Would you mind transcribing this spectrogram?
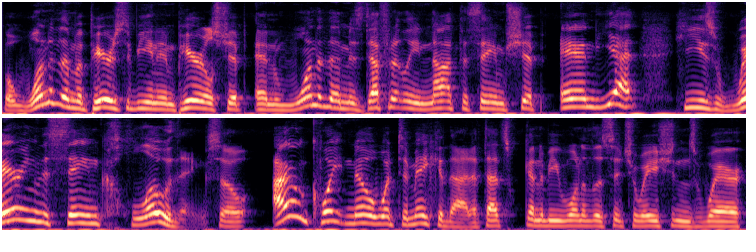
But one of them appears to be an Imperial ship, and one of them is definitely not the same ship, and yet he's wearing the same clothing. So I don't quite know what to make of that. If that's going to be one of those situations where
